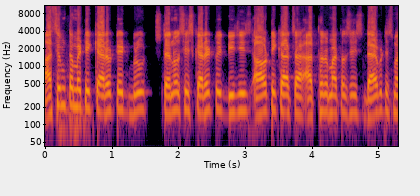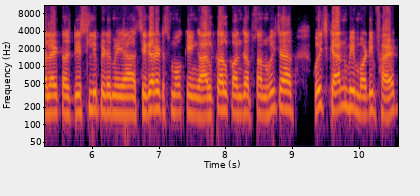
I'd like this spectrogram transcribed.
asymptomatic carotid root stenosis, carotid disease, aortic arch atheromatosis, diabetes mellitus, dyslipidemia, cigarette smoking, alcohol consumption, which are which can be modified.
